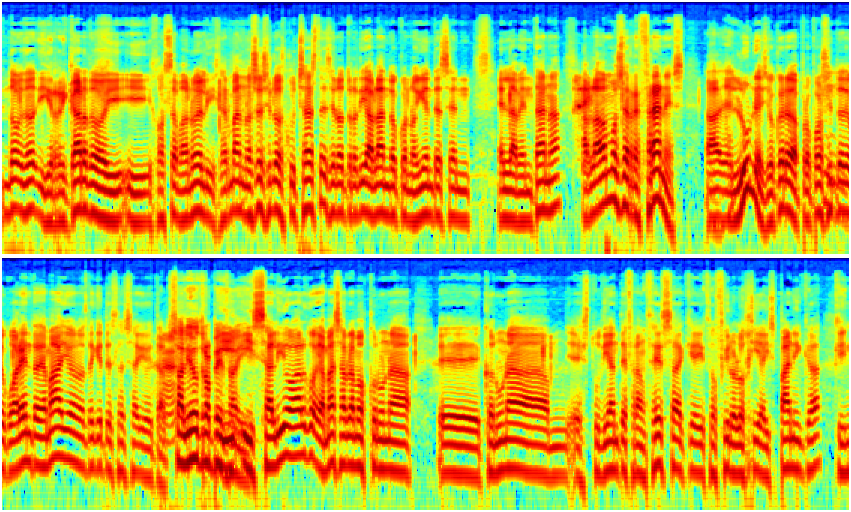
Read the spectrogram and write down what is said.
no no, y Ricardo y, y José Manuel y Germán, no sé si lo escuchaste, el otro día hablando con oyentes en, en la ventana, hablábamos de refranes. ah, El lunes, yo creo, a propósito de 40 de mayo, no te quites el y tal. Salió otro pez Y, ahí. y salió algo, y además hablamos con una eh, con una mm, estudiante francesa que hizo filología hispánica y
